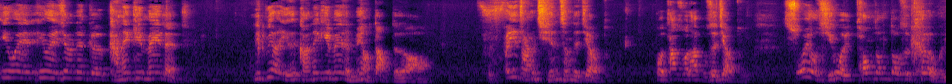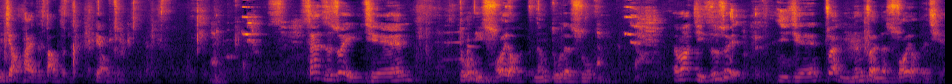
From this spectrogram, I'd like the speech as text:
因为因为像那个 Carnegie Mellon。你不要以为卡内基梅人没有道德哦，非常虔诚的教徒。不，他说他不是教徒，所有行为通通都是课文教派的道德标准。三十岁以前读你所有能读的书，那么几十岁以前赚你能赚的所有的钱，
